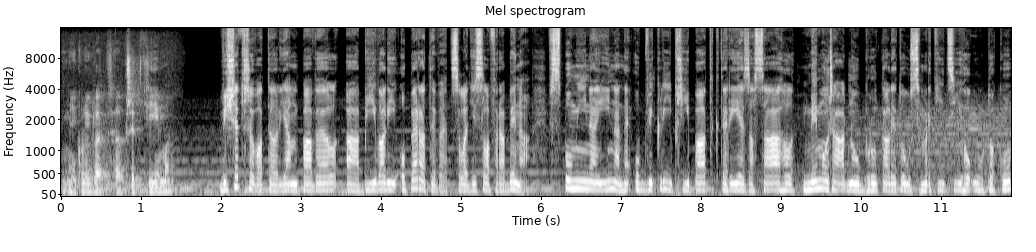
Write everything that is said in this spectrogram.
několik let předtím. Vyšetřovatel Jan Pavel a bývalý operativec Ladislav Rabina vzpomínají na neobvyklý případ, který je zasáhl mimořádnou brutalitou smrtícího útoku,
